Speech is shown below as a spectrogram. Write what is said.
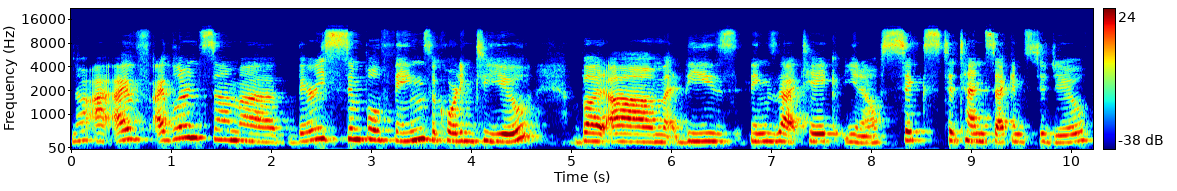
No I, have i've learned some uh, very simple things according to you but um, these things that take you know six to ten seconds to do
